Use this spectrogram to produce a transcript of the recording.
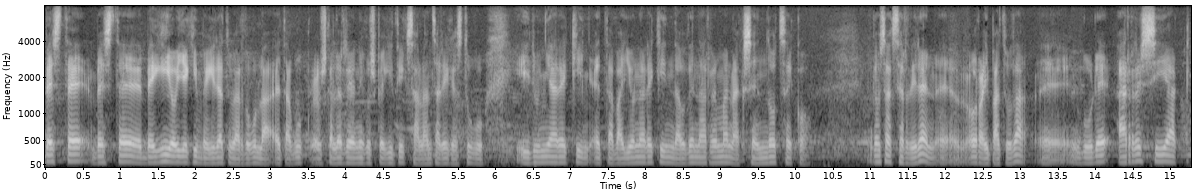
beste, beste begi hoiekin begiratu behar dugula, eta guk Euskal Herrian ikuspegitik zalantzarik ez dugu. Iruñarekin eta Baionarekin dauden harremanak sendotzeko gauzak zer diren, e, horra ipatu da. E, gure arresiak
